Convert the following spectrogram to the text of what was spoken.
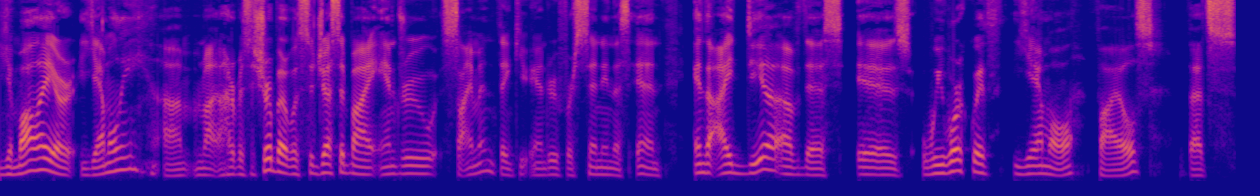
Yamale or Yamali. Um, I'm not 100% sure, but it was suggested by Andrew Simon. Thank you, Andrew, for sending this in. And the idea of this is we work with YAML files that's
